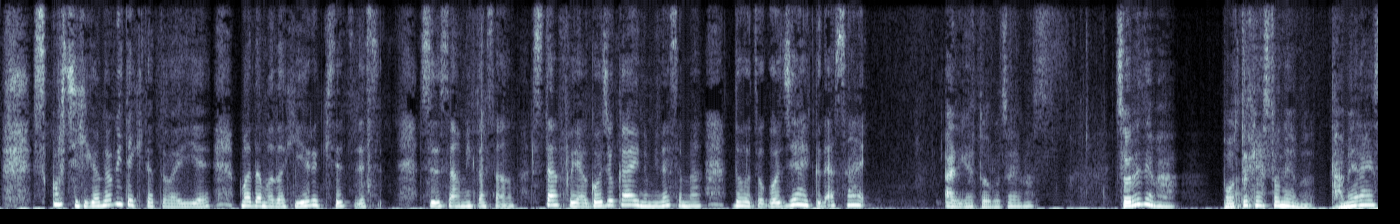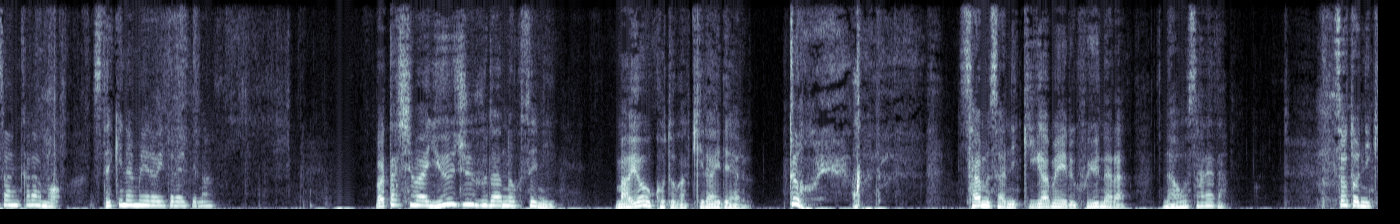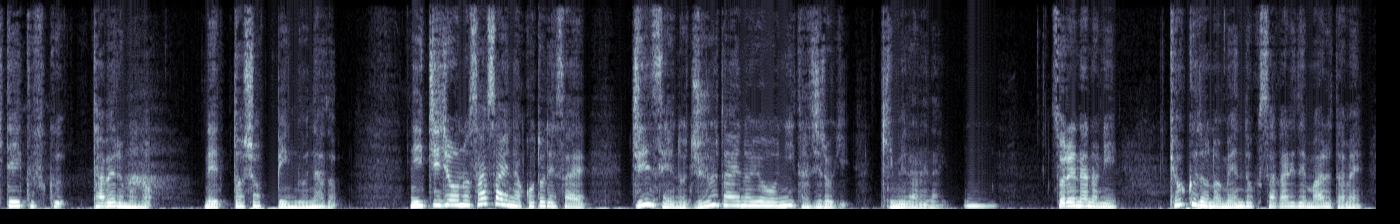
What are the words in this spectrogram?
少し日が伸びてきたとはいえ、まだまだ冷える季節です。スーさん、ミカさん、スタッフやご助会員の皆様、どうぞご自愛ください。ありがとうございます。それでは、ポッドキャストネーム、ためらいさんからも素敵なメールをいただいています。私は優柔不断のくせに迷うことが嫌いである。どう寒さに気がめいる冬ならなおさらだ。外に着ていく服、食べるもの、ネットショッピングなど、日常の些細なことでさえ人生の重大のようにたじろぎ、決められない。それなのに、極度のめんどくさがりでもあるため、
